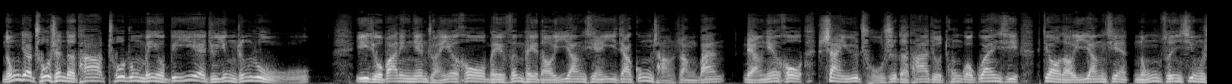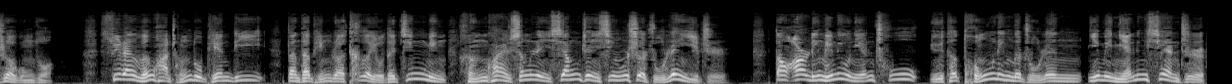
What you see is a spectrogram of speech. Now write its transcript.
农家出身的他，初中没有毕业就应征入伍。一九八零年转业后，被分配到宜阳县一家工厂上班。两年后，善于处事的他，就通过关系调到宜阳县农村信用社工作。虽然文化程度偏低，但他凭着特有的精明，很快升任乡镇信用社主任一职。到二零零六年初，与他同龄的主任因为年龄限制，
